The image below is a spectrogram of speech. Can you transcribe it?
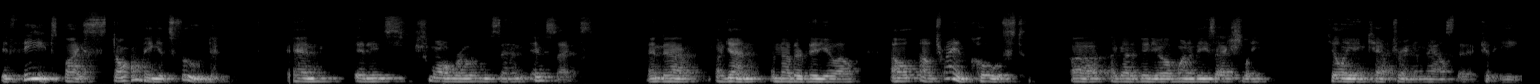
it feeds by stomping its food and it eats small rodents and insects. And uh, again, another video I'll, I'll, I'll try and post. Uh, I got a video of one of these actually killing and capturing a mouse that it could eat.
